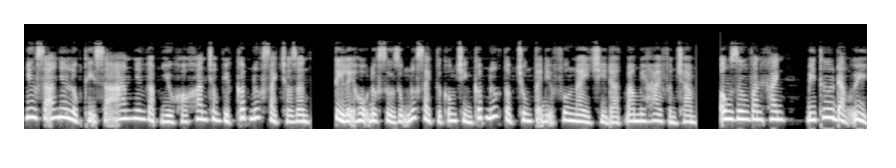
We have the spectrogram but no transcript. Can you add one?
nhưng xã Nhân Lộc thị xã An Nhân gặp nhiều khó khăn trong việc cấp nước sạch cho dân. Tỷ lệ hộ được sử dụng nước sạch từ công trình cấp nước tập trung tại địa phương này chỉ đạt 32%. Ông Dương Văn Khanh, Bí thư Đảng ủy,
